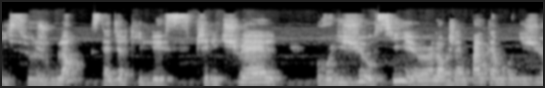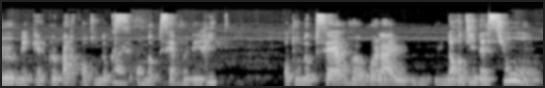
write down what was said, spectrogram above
il se joue là, c'est-à-dire qu'il est spirituel, religieux aussi. Alors j'aime pas le terme religieux, mais quelque part, quand on, on observe des rites, quand on observe voilà, une, ordination, on,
